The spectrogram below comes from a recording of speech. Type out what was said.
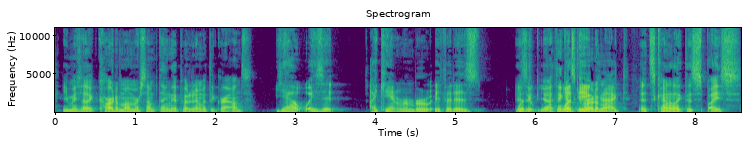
You mentioned like cardamom or something? They put it in with the grounds? yeah, is it? I can't remember if it is. Is it- the- yeah, I think it's cardamom. exact- It's kind of like this spice.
